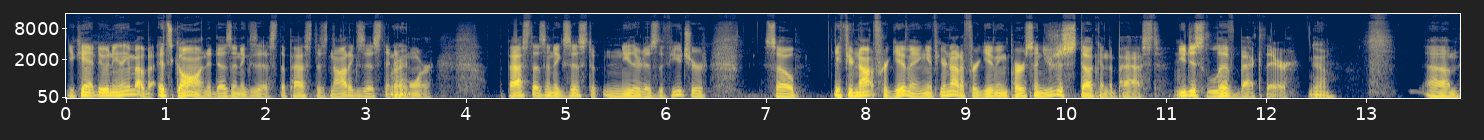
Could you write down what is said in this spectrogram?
You can't do anything about it. It's gone. It doesn't exist. The past does not exist Right. anymore. The past doesn't exist. Neither does the future. So if you're not forgiving, if you're not a forgiving person, you're just stuck in the past. You just live back there. Yeah. Um,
